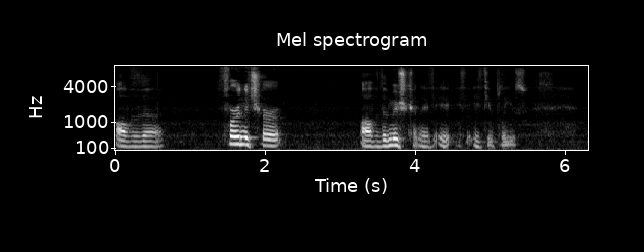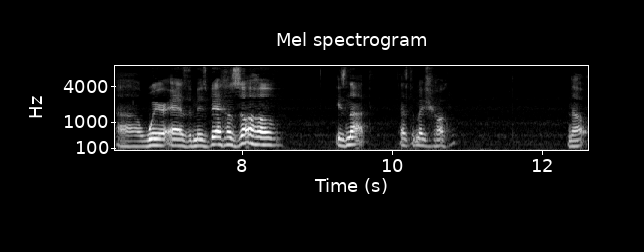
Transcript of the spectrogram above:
of the furniture of the Mishkan, if, if, if you please. Uh, whereas the Mizbech HaZahav is not. That's the Meshech Now,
